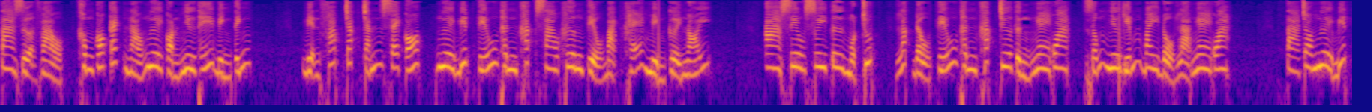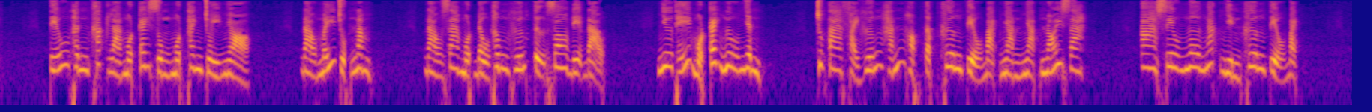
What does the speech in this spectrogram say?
Ta dựa vào, không có cách nào ngươi còn như thế bình tĩnh. Biện pháp chắc chắn sẽ có, ngươi biết tiếu thân khắc sao Khương Tiểu Bạch khẽ mỉm cười nói. A siêu suy tư một chút, lắc đầu tiếu thân khắc chưa từng nghe qua, giống như kiếm bay đổ là nghe qua. Ta cho ngươi biết. Tiếu thân khắc là một cái dùng một thanh chùy nhỏ. Đào mấy chục năm. Đào ra một đầu thông hướng tự do địa đạo. Như thế một cách ngưu nhân. Chúng ta phải hướng hắn học tập Khương Tiểu Bạch nhàn nhạt nói ra. A siêu ngơ ngác nhìn Khương Tiểu Bạch.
